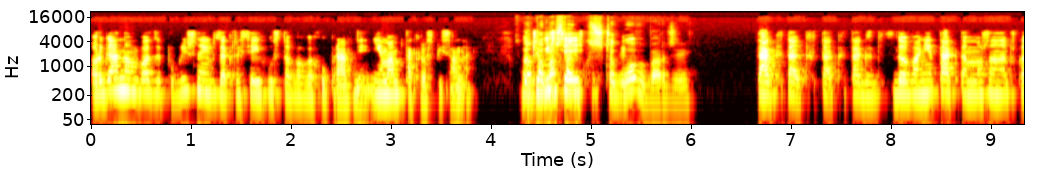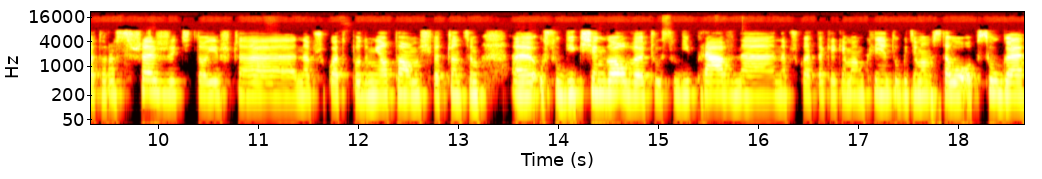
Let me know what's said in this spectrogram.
organom władzy publicznej w zakresie ich ustawowych uprawnień. Nie mam tak rozpisane. No Oczywiście, to masz tak szczegółowo bardziej. Tak, tak, tak, tak, zdecydowanie tak. Tam można na przykład rozszerzyć to jeszcze na przykład podmiotom świadczącym e, usługi księgowe czy usługi prawne, na przykład tak jak ja mam klientów, gdzie mam stałą obsługę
